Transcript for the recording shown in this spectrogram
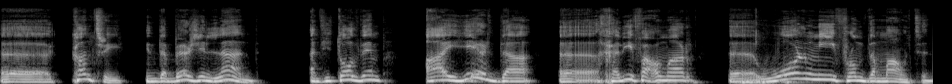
uh, country, in the Persian land. And he told them, I hear the uh, Khalifa Umar uh, warn me from the mountain.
